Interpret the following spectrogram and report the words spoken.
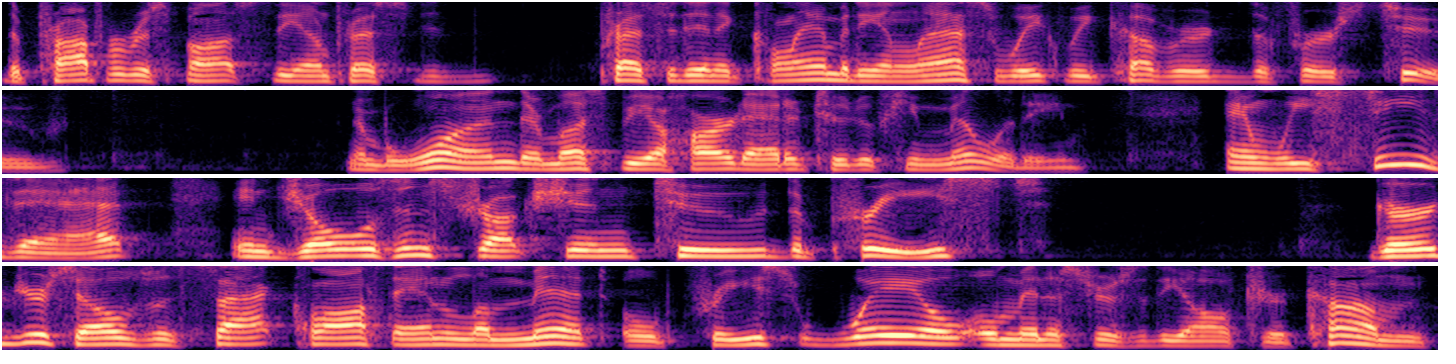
The proper response to the unprecedented calamity, and last week we covered the first two. Number one, there must be a hard attitude of humility. And we see that in Joel's instruction to the priest Gird yourselves with sackcloth and lament, O priests. Wail, O ministers of the altar. Come,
